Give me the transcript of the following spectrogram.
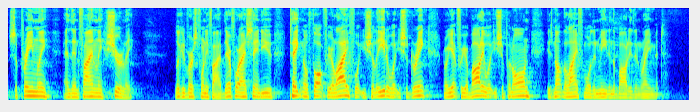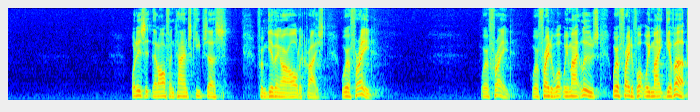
supremely. And then finally, surely. Look at verse 25. Therefore I say unto you, take no thought for your life, what you shall eat or what you shall drink, nor yet for your body, what you shall put on. Is not the life more than meat, and the body than raiment? What is it that oftentimes keeps us from giving our all to Christ? We're afraid. We're afraid. We're afraid of what we might lose. We're afraid of what we might give up.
